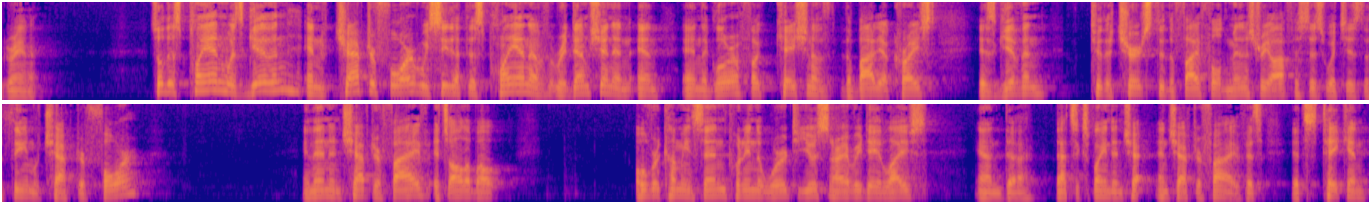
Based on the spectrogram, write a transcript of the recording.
granted. So, this plan was given in chapter 4. We see that this plan of redemption and, and, and the glorification of the body of Christ is given to the church through the fivefold ministry offices, which is the theme of chapter 4. And then in chapter 5, it's all about overcoming sin, putting the word to use in our everyday lives. And uh, that's explained in, cha- in chapter 5. It's, it's taken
